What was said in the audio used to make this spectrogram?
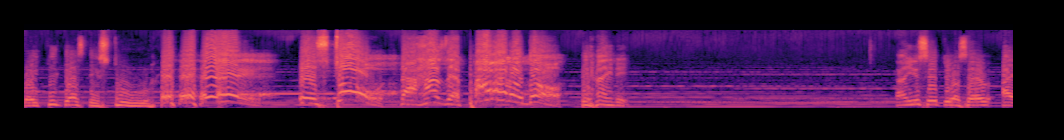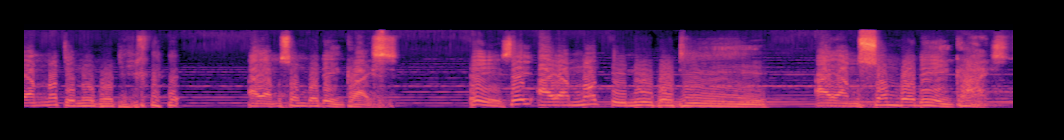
But it took just a stool. a stool that has the power of God behind it. Can you say to yourself, I am not a nobody. I am somebody in Christ. Hey, say, I am not a nobody. I am somebody in Christ.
